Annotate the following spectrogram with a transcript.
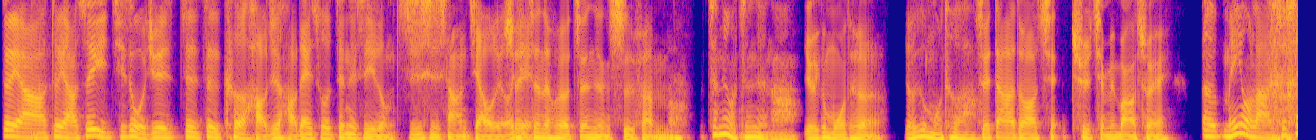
对啊，对啊，所以其实我觉得这这个课好，就是好在说真的是一种知识上的交流，而且真的会有真人示范吗？真的有真人啊，有一个模特，有一个模特啊，所以大家都要先去前面帮他吹。呃，没有啦，就是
